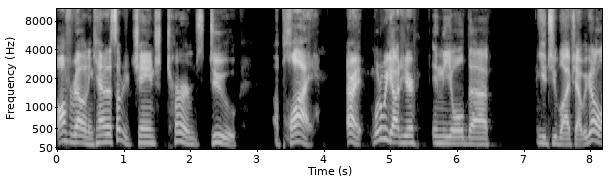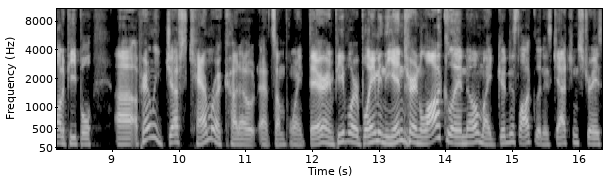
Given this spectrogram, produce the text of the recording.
Offer valid in Canada, subject change. Terms do apply. All right, what do we got here in the old uh, YouTube live chat? We got a lot of people. Uh, apparently, Jeff's camera cut out at some point there, and people are blaming the intern Lachlan. Oh my goodness, Lachlan is catching strays.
